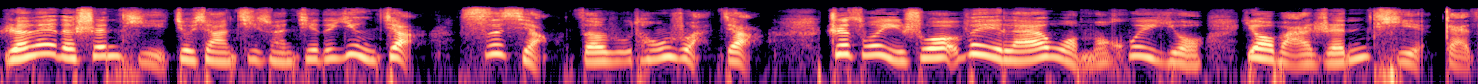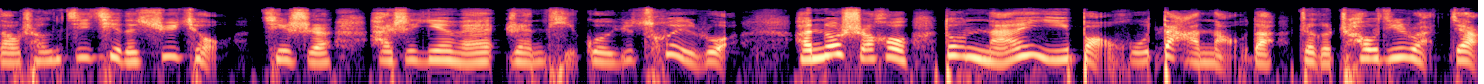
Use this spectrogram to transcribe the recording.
人类的身体就像计算机的硬件，思想则如同软件。之所以说未来我们会有要把人体改造成机器的需求，其实还是因为人体过于脆弱，很多时候都难以保护大脑的这个超级软件。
